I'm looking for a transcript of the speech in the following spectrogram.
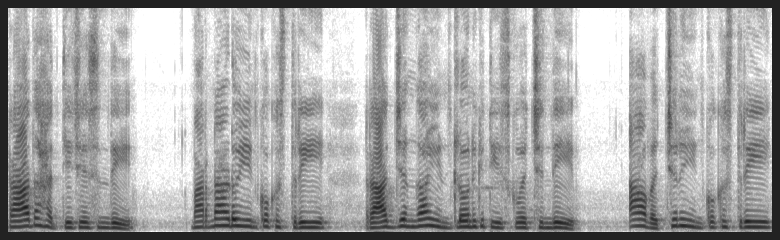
రాధ హత్య చేసింది. మర్నాడు ఇంకొక స్త్రీ రాజ్యంగా ఇంట్లోనికి తీసుకువచ్చింది. ఆ వచ్చిన ఇంకొక స్త్రీ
